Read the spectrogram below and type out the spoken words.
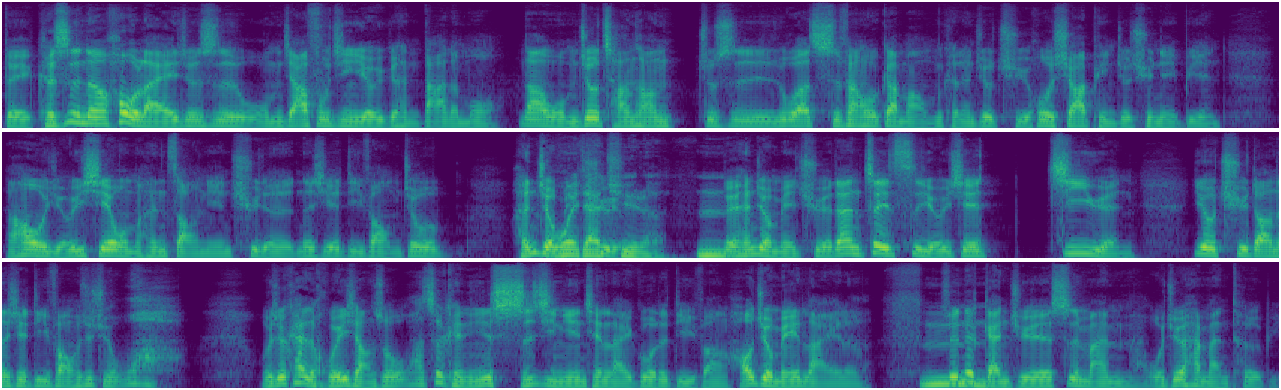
对，可是呢，后来就是我们家附近有一个很大的 mall，那我们就常常就是如果要吃饭或干嘛，我们可能就去或 shopping 就去那边。然后有一些我们很早年去的那些地方，我们就很久没去，不会再去了。嗯，对，很久没去了。但这次有一些机缘又去到那些地方，我就觉得哇。我就开始回想说，哇，这肯定是十几年前来过的地方，好久没来了，嗯、所以那感觉是蛮，我觉得还蛮特别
